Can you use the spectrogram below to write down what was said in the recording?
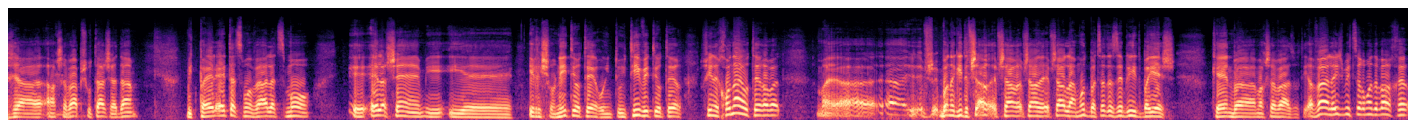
שהמחשבה הפשוטה שאדם מתפעל את עצמו ועל עצמו אה, אל השם היא, היא, אה, היא ראשונית יותר, או אינטואיטיבית יותר, שהיא נכונה יותר, אבל אה, בוא נגיד, אפשר, אפשר, אפשר, אפשר לעמוד בצד הזה בלי להתבייש, כן, במחשבה הזאת. אבל האיש ביצר אומר דבר אחר.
